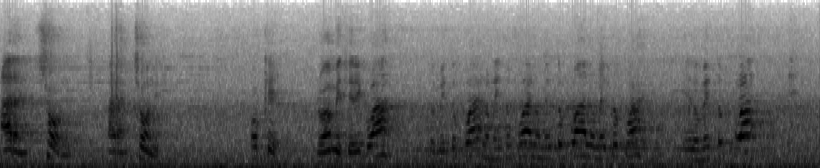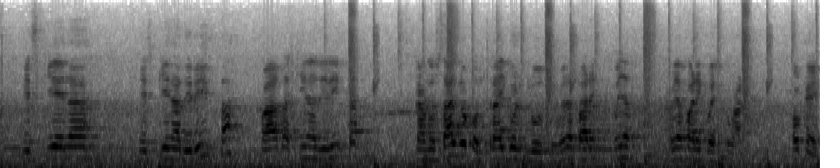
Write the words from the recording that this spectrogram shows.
arancione, arancione. Ok, lo voy a meter qua, lo meto qua, lo meto qua, lo meto qua, lo meto qua y lo meto qua. Esquina, esquina diritta, guarda, esquina diritta. Cuando salgo contraigo el glúteo. Voy a fare, voy a, voy a fare questo, guarda. Ok,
